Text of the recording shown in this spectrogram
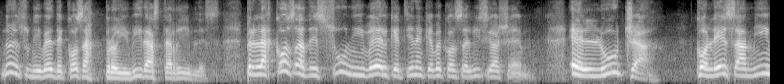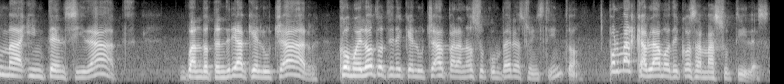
no en su nivel de cosas prohibidas terribles, pero las cosas de su nivel que tienen que ver con servicio a Hashem. Él lucha con esa misma intensidad cuando tendría que luchar, como el otro tiene que luchar para no sucumbir a su instinto. Por más que hablamos de cosas más sutiles,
